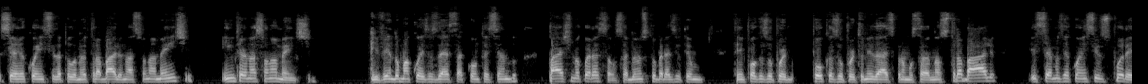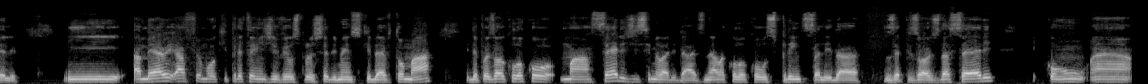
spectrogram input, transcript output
ser reconhecida pelo meu trabalho nacionalmente e internacionalmente. E vendo uma coisa dessa acontecendo, parte meu coração. Sabemos que o Brasil tem, tem poucas, opor, poucas oportunidades para mostrar nosso trabalho e sermos reconhecidos por ele. E a Mary afirmou que pretende ver os procedimentos que deve tomar, e depois ela colocou uma série de similaridades, né? Ela colocou os prints ali da, dos episódios da série com a,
